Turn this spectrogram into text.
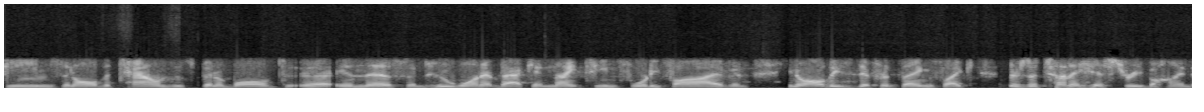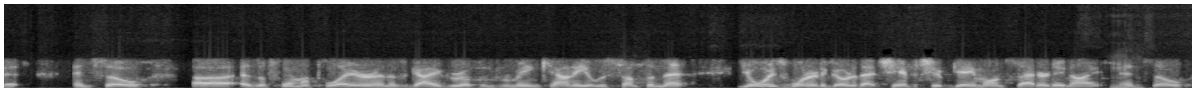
teams and all the towns that's been involved uh, in this and who won it back in 1945 and, you know, all these different things, like there's a ton of history behind it. And so, uh, as a former player and as a guy who grew up in Vermilion County, it was something that you always wanted to go to that championship game on Saturday night. Mm-hmm. And so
